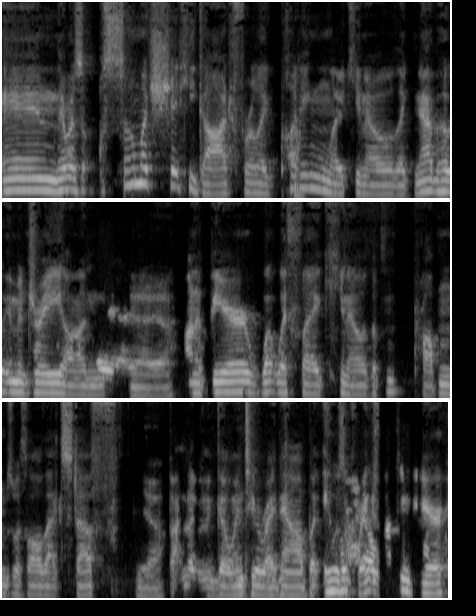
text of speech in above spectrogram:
And there was so much shit he got for like putting like you know like Navajo imagery on Yeah. Yeah. on a beer. What with like you know the problems with all that stuff. Yeah. but I'm not going to go into right now. But it was a great fucking beer,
